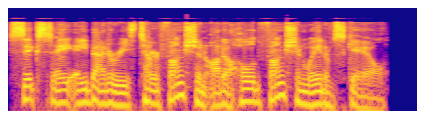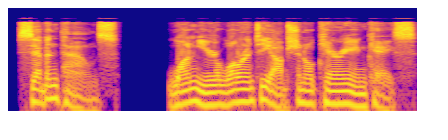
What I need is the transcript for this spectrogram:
6 AA batteries tare function auto hold function weight of scale. 7 pounds. 1 year warranty optional carrying case.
